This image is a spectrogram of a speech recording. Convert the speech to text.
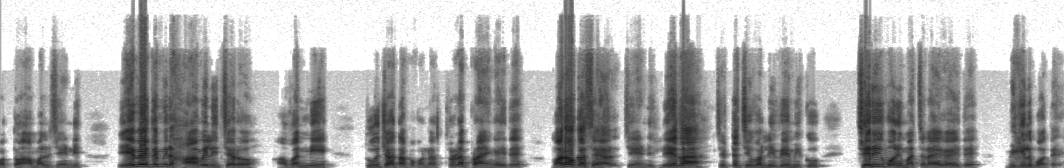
మొత్తం అమలు చేయండి. ఏవైతే మీరు హామీలు ఇచ్చారో అవన్నీ తూచా తప్పకుండా తృణప్రాయంగా అయితే మరొక చేయండి. లేదా చిట్ట చివర్లు ఇవే మీకు చెరిగిపోని మచ్చలాగా అయితే మిగిలిపోతాయి.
